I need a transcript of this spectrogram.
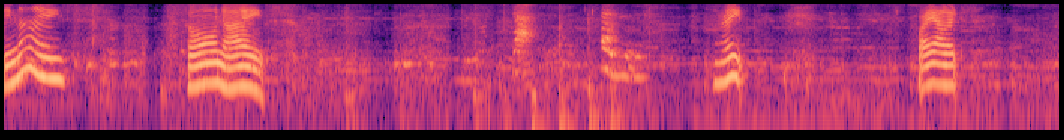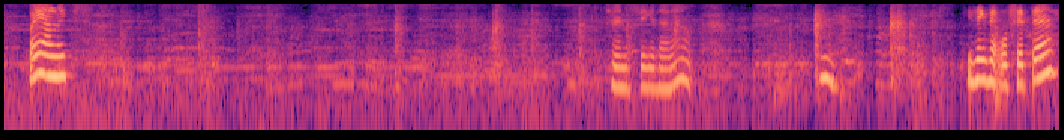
Be nice. So nice. All right. Bye, Alex. Bye, Alex. Trying to figure that out. Hmm. You think that will fit there?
